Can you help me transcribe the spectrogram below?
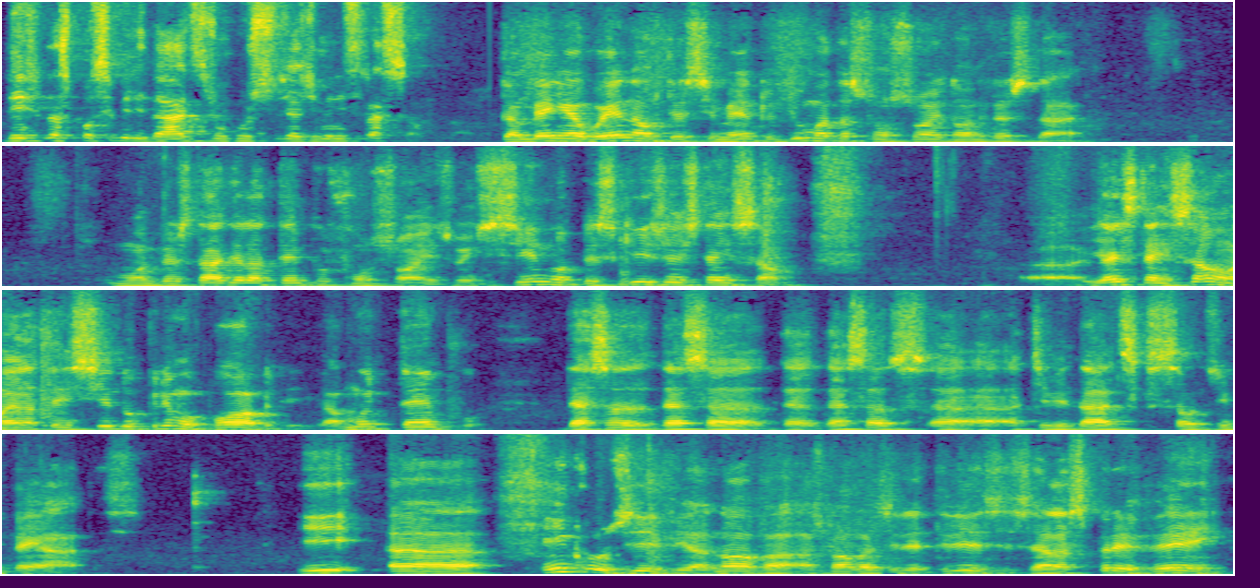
dentro das possibilidades de um curso de administração. Também é o enaltecimento de uma das funções da universidade. Uma universidade ela tem por funções o ensino, a pesquisa e a extensão. Ah, e a extensão ela tem sido o primo pobre há muito tempo dessa, dessa, dessas ah, atividades que são desempenhadas. E, uh, inclusive, nova, as novas diretrizes, elas preveem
